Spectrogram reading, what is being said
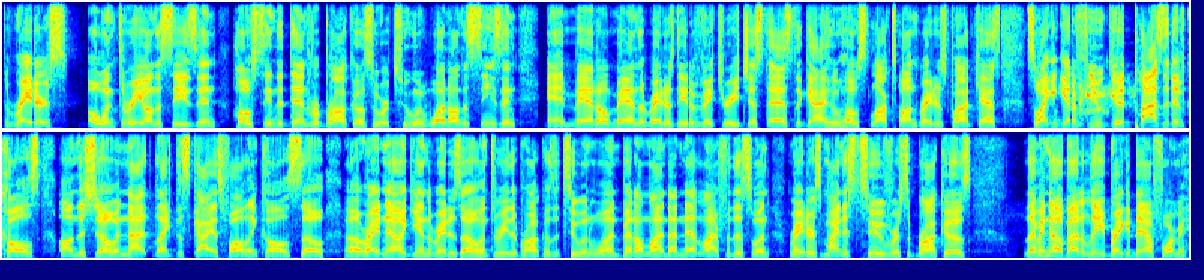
The Raiders 0 3 on the season, hosting the Denver Broncos, who are 2 1 on the season. And man, oh man, the Raiders need a victory, just as the guy who hosts Locked On Raiders podcast, so I can get a few good positive calls on the show and not like the sky is falling calls. So uh, right now, again, the Raiders are 0 3, the Broncos are 2 1. BetOnline.net line for this one Raiders minus 2 versus Broncos. Let me know about it, Lee. Break it down for me.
